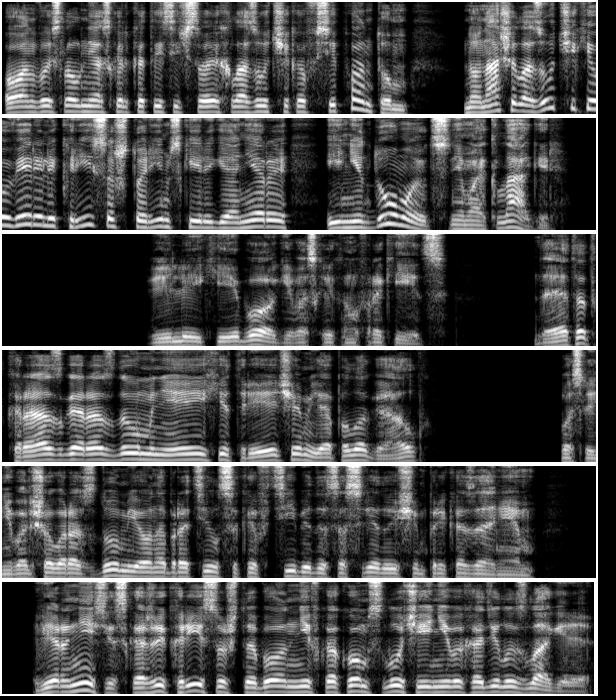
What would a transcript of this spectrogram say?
Он выслал несколько тысяч своих лазутчиков в Сипонтум, но наши лазутчики уверили Криса, что римские легионеры и не думают снимать лагерь». «Великие боги!» — воскликнул фракиец. Да этот Крас гораздо умнее и хитрее, чем я полагал. После небольшого раздумья он обратился к Эфтибеда со следующим приказанием. «Вернись и скажи Крису, чтобы он ни в каком случае не выходил из лагеря.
